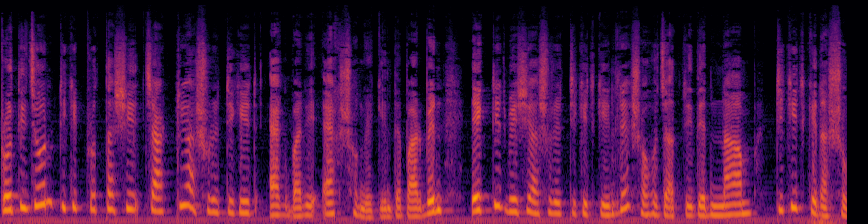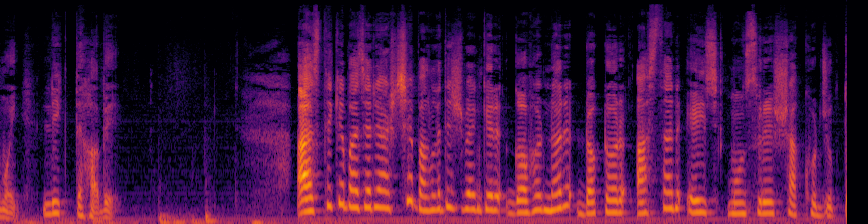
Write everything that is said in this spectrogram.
প্রতিজন টিকিট প্রত্যাশী চারটি আসনের টিকিট একবারে একসঙ্গে কিনতে পারবেন। একটির বেশি আসনের টিকিট কিনলে সহযাত্রীদের নাম টিকিট কেনার সময় লিখতে হবে। আজ থেকে বাজারে আসছে বাংলাদেশ ব্যাংকের গভর্নর ড আস্তান এইচ মনসুরের স্বাক্ষরযুক্ত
